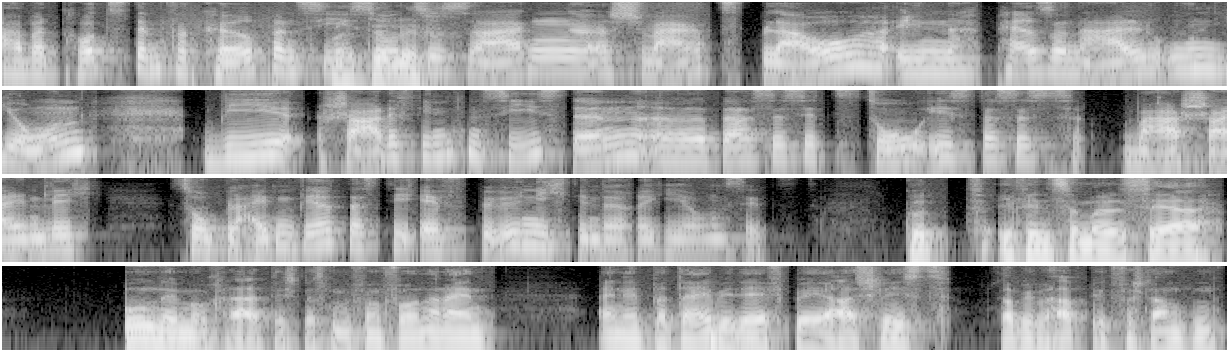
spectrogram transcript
Aber trotzdem verkörpern Sie Natürlich. sozusagen Schwarz-Blau in Personalunion. Wie schade finden Sie es denn, äh, dass es jetzt so ist, dass es wahrscheinlich so bleiben wird, dass die FPÖ nicht in der Regierung sitzt? Gut, ich finde es einmal sehr undemokratisch, dass man von vornherein eine Partei wie die FPÖ ausschließt. Das habe ich überhaupt nicht verstanden.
